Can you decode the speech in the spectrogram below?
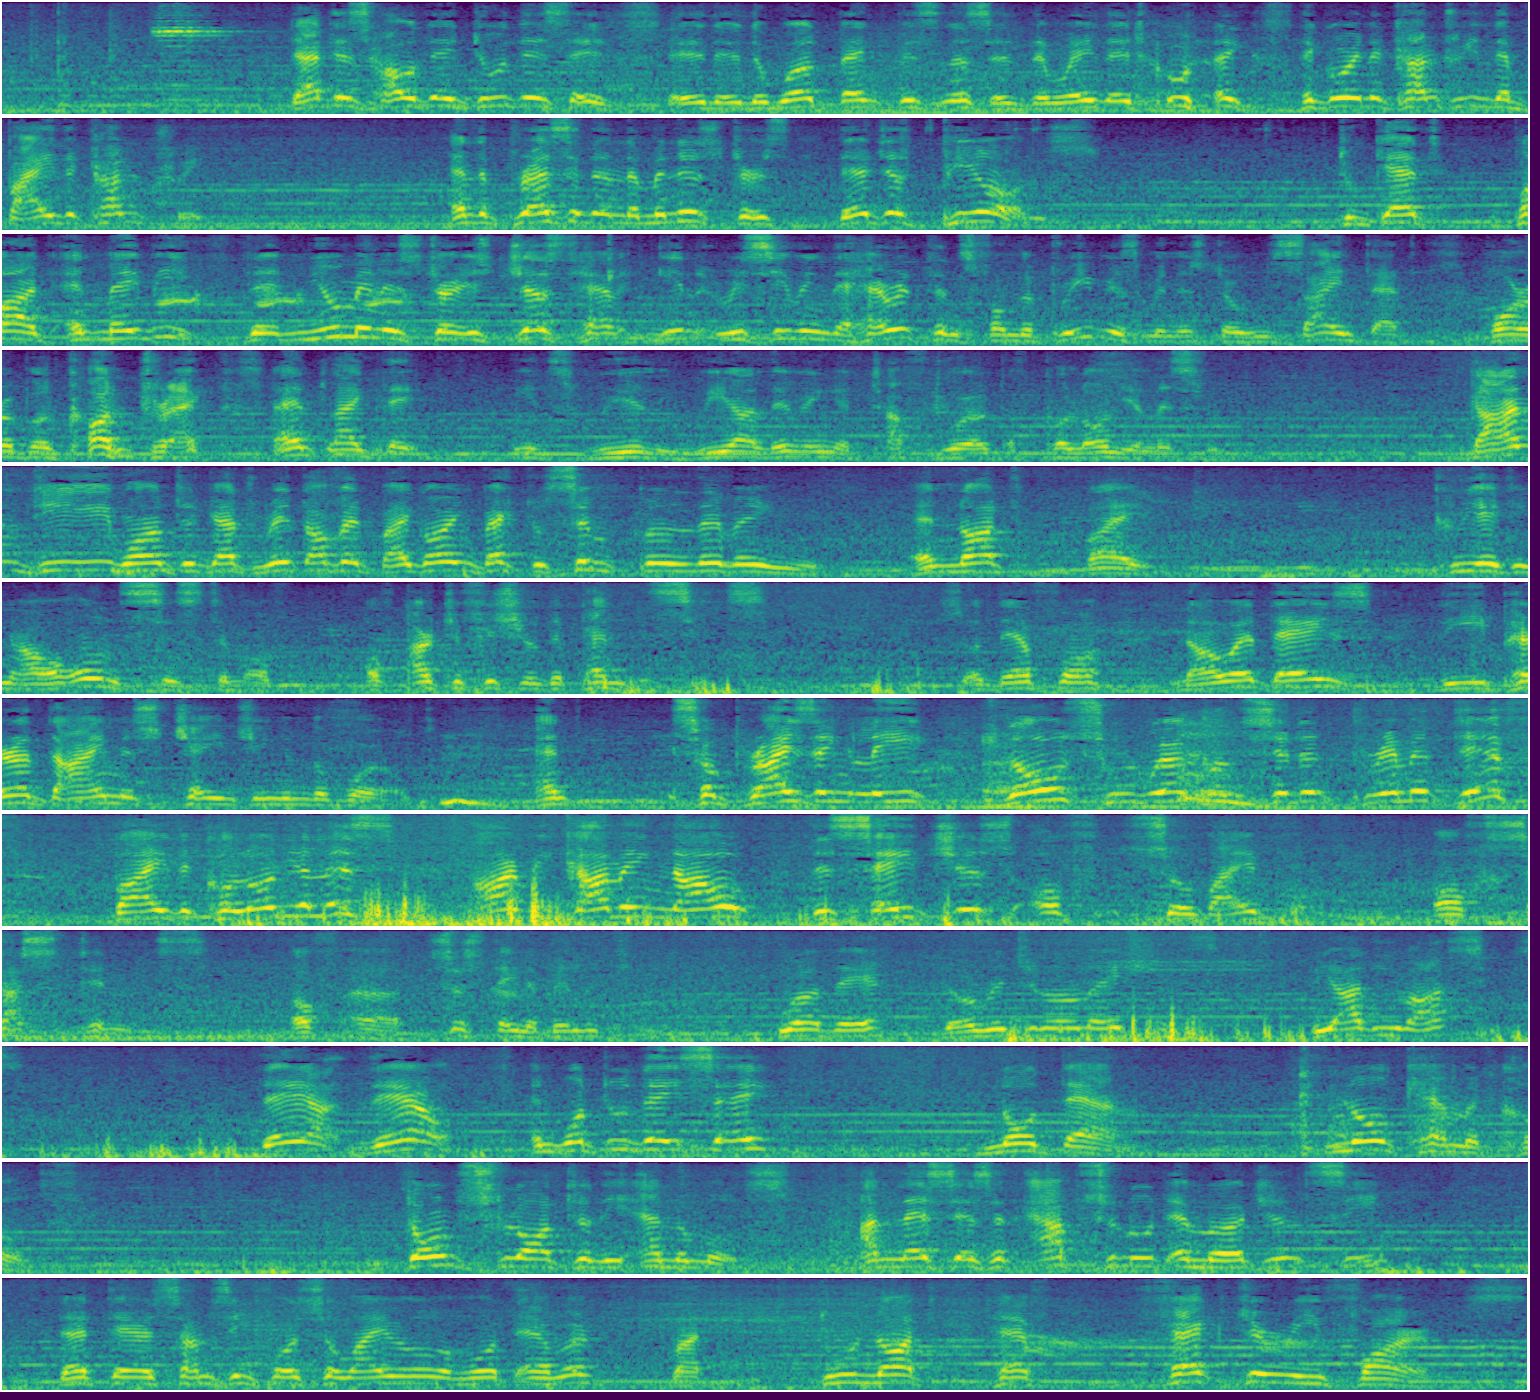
That is how they do this. They, eh, they, the World Bank business, is the way they do, like they go in a country and they buy the country. And the president, the ministers, they're just peons to get part. And maybe the new minister is just having, receiving the inheritance from the previous minister who signed that horrible contract. And like they, it's really, we are living a tough world of colonialism. Gandhi wanted to get rid of it by going back to simple living and not by creating our own system of, of artificial dependencies. So therefore, nowadays, the paradigm is changing in the world. And surprisingly, those who were considered primitive by the colonialists are becoming now the sages of survival of sustenance, of uh, sustainability. Who are there? The original nations, the Adivasis. They are there, and what do they say? No dam, no chemicals. Don't slaughter the animals unless there's an absolute emergency, that there's something for survival or whatever, but do not have factory farms.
